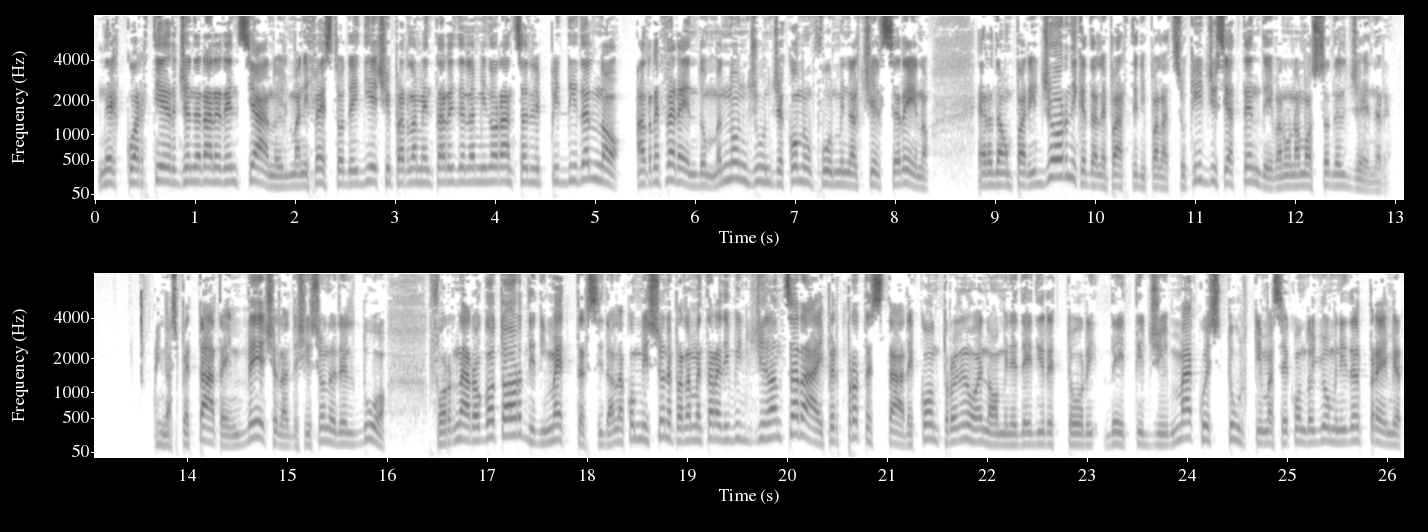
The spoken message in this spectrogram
Nel quartier generale renziano il manifesto dei dieci parlamentari della minoranza del PD del no al referendum non giunge come un fulmine al ciel sereno. Era da un pari giorni che dalle parti di Palazzo Chigi si attendevano una mossa del genere. Inaspettata invece la decisione del duo Fornaro-Gotordi di mettersi dalla Commissione parlamentare di vigilanza RAI per protestare contro le nuove nomine dei direttori dei TG. Ma quest'ultima, secondo gli uomini del Premier,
